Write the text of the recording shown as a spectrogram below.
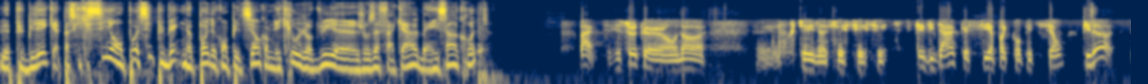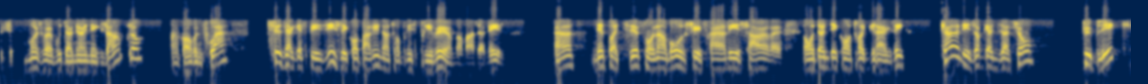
le public. Parce que si, on pas, si le public n'a pas de compétition, comme l'écrit aujourd'hui euh, Joseph Facal, ben il s'encroute. Ben, c'est sûr qu'on a écoutez, là, c'est évident que s'il n'y a pas de compétition, puis là, moi, je vais vous donner un exemple, encore une fois. Fils à Gaspésie, je l'ai comparé à une entreprise privée à un moment donné. Hein? Népotisme, on embauche les frères, les sœurs, euh, on donne des contrats de grand Quand les organisations publiques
